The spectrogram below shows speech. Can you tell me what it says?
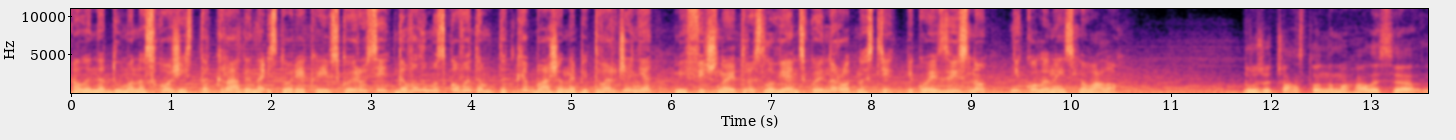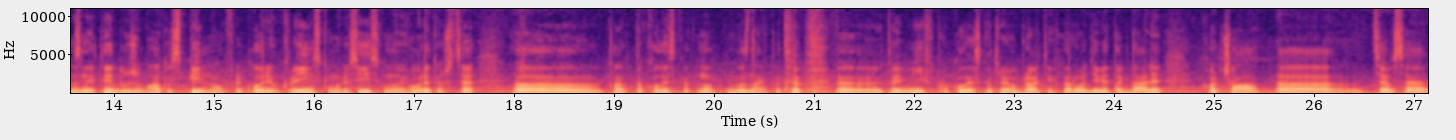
Але надумана схожість та крадена історія Київської Русі давали московитам таке бажане підтвердження міфічної трислов'янської народності, якої, звісно, ніколи не існувало. Дуже часто намагалися знайти дуже багато спільного в фольклорі українському, російському і говорити, що це е, та, та колиска. Ну, ви знаєте, то, е, той міф про колиску трьох братніх народів і так далі. Хоча е, це все е,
